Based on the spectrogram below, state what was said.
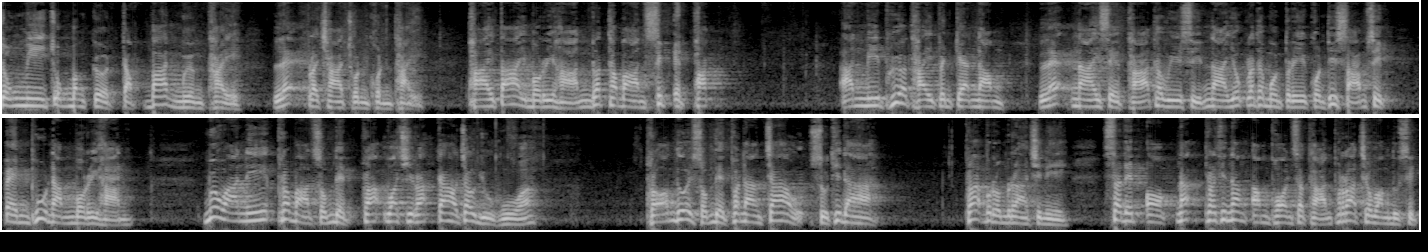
จงมีจงบังเกิดกับบ้านเมืองไทย และประชาชนคนไทย ภายใต้บริหารรัฐบาล 11พัก อันมีเพื่อไทยเป็นแกนนำและนายเศรษฐาทวีสินนายกรัฐมนตรีคนที่ 30 เป็นผู้นำบริหาร เมื่อวานนี้พระบาทสมเด็จพระวชิระเกล้าเจ้าอยู่หัว พร้อมด้วยสมเด็จพระนางเจ้าสุธิดา พระบรมราชินีเสด็จออกณพระที่นั่งอัมพรสถานพระราชวังดุสิต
